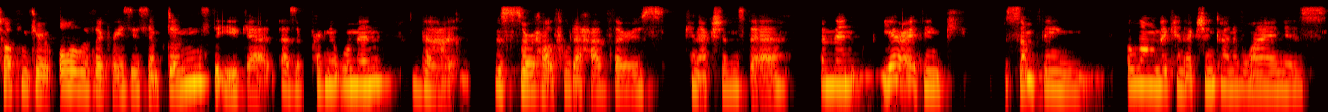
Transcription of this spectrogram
talking through all of the crazy symptoms that you get as a pregnant woman that was so helpful to have those connections there. And then, yeah, I think something along the connection kind of line is,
